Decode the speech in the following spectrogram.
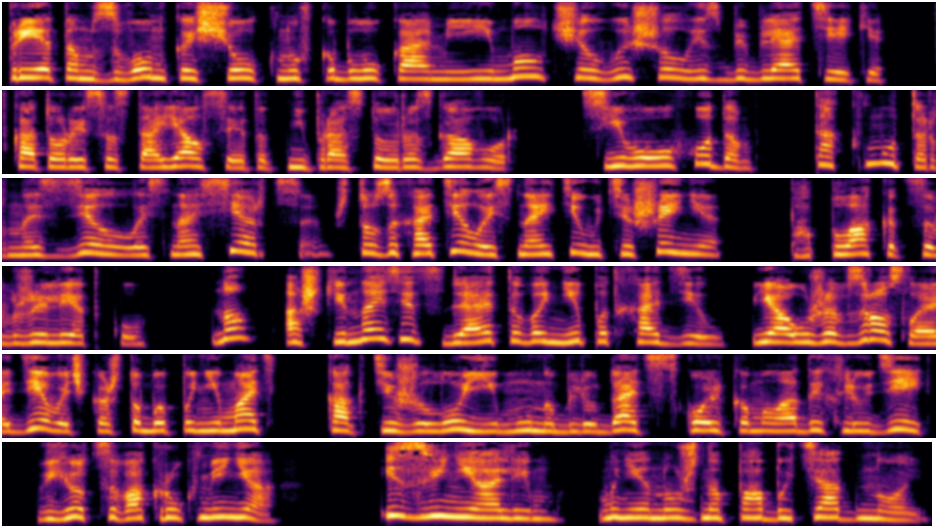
при этом звонко щелкнув каблуками, и молча вышел из библиотеки, в которой состоялся этот непростой разговор. С его уходом так муторно сделалось на сердце, что захотелось найти утешение, поплакаться в жилетку. Но ашкеназец для этого не подходил. Я уже взрослая девочка, чтобы понимать, как тяжело ему наблюдать, сколько молодых людей вьется вокруг меня. «Извини, Алим, мне нужно побыть одной».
